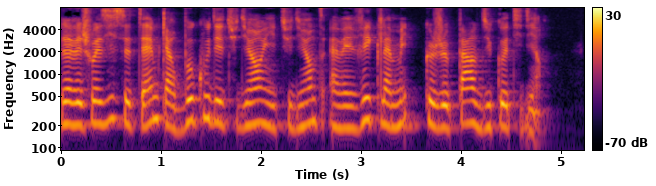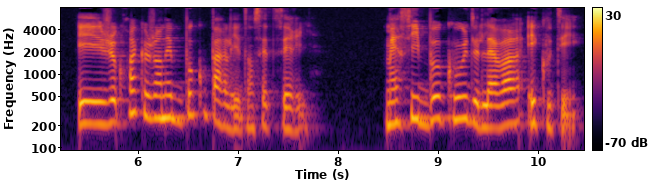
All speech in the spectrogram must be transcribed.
j'avais choisi ce thème car beaucoup d'étudiants et étudiantes avaient réclamé que je parle du quotidien. Et je crois que j'en ai beaucoup parlé dans cette série. Merci beaucoup de l'avoir écouté.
